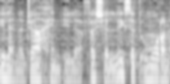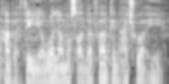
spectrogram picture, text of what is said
إلى نجاح إلى فشل. ليست أمورا عبثية ولا مصادفات عشوائية.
